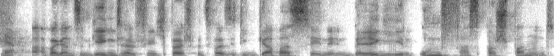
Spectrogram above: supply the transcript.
Ja. Aber ganz im Gegenteil finde ich beispielsweise die Gabba-Szene in Belgien unfassbar spannend,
